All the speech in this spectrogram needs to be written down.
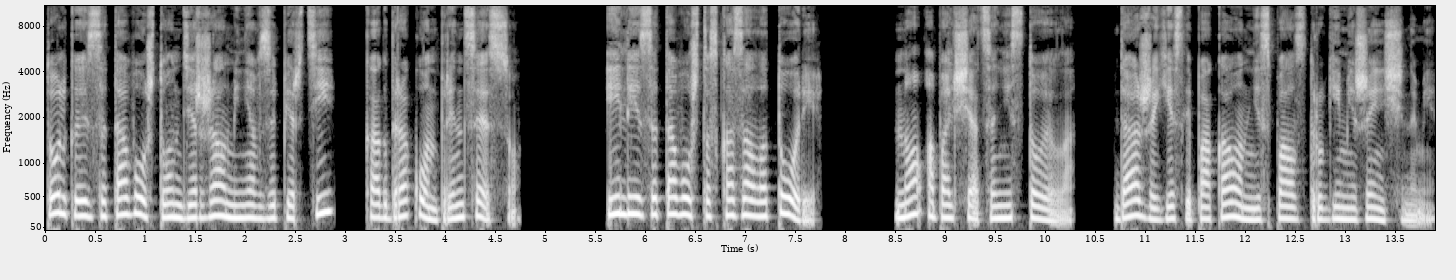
Только из-за того, что он держал меня в заперти, как дракон принцессу? Или из-за того, что сказала Тори? Но обольщаться не стоило даже если пока он не спал с другими женщинами.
